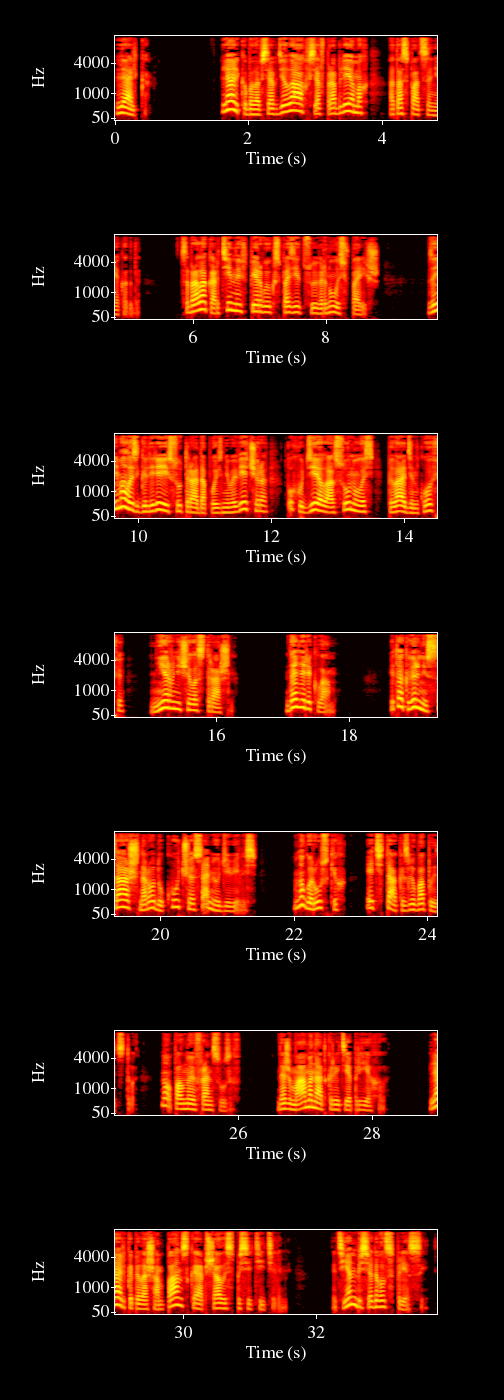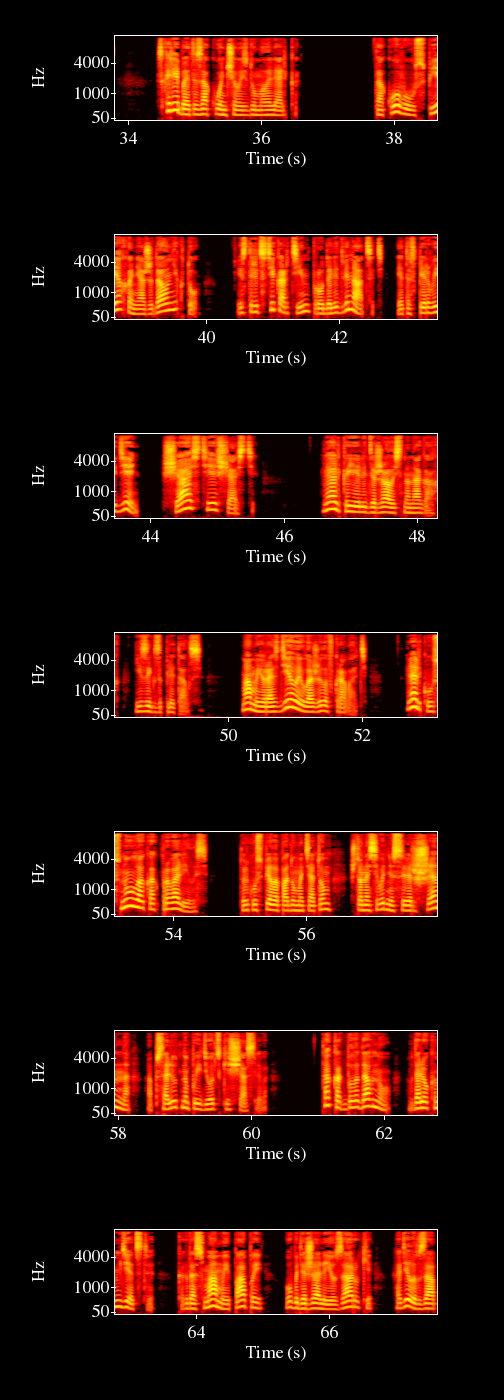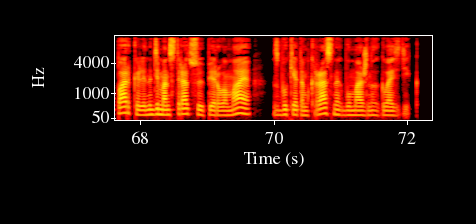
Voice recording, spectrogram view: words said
Лялька. Лялька была вся в делах, вся в проблемах, отоспаться некогда. Собрала картины в первую экспозицию, вернулась в Париж. Занималась галереей с утра до позднего вечера, похудела, осунулась, пила один кофе, нервничала страшно. Дали рекламу. Итак, вернисаж, народу куча, сами удивились. Много русских, эти так, из любопытства, но полно и французов. Даже мама на открытие приехала. Лялька пила шампанское, общалась с посетителями. Этьен беседовал с прессой. «Скорее бы это закончилось», — думала Лялька. Такого успеха не ожидал никто. Из тридцати картин продали двенадцать. Это в первый день. Счастье, счастье. Лялька еле держалась на ногах, язык заплетался. Мама ее раздела и уложила в кровать. Лялька уснула, как провалилась. Только успела подумать о том, что она сегодня совершенно, абсолютно по-идиотски счастлива. Так, как было давно, в далеком детстве, когда с мамой и папой оба держали ее за руки, ходила в зоопарк или на демонстрацию 1 мая с букетом красных бумажных гвоздик.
